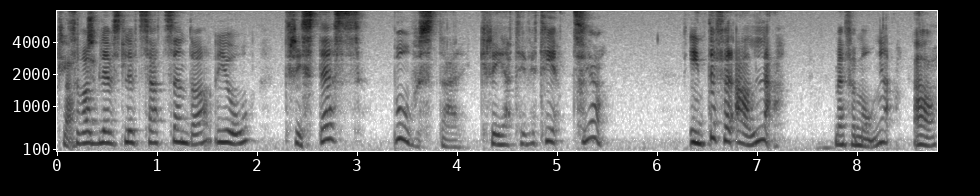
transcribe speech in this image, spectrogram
Klart. Så vad blev slutsatsen då? Jo, tristess boostar kreativitet. Ja. Inte för alla, men för många. Ja.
